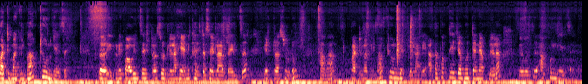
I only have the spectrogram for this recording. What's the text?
पाठीमागील भाग ठेवून घ्यायचा आहे. तर इकडे पाव इंच एक्स्ट्रा सोडलेला आहे आणि खालच्या साईडला अर्धा इंच एक्स्ट्रा सोडून हा भाग पाठीमागील भाग ठेवून घेतलेला आहे. आता फक्त ह्याच्या भोवत्याने आपल्याला व्यवस्थित आखून घ्यायचं आहे.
